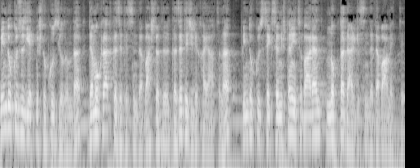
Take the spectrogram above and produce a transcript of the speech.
1979 yılında Demokrat gazetesinde başladığı gazetecilik hayatına 1983'ten itibaren Nokta dergisinde devam etti.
